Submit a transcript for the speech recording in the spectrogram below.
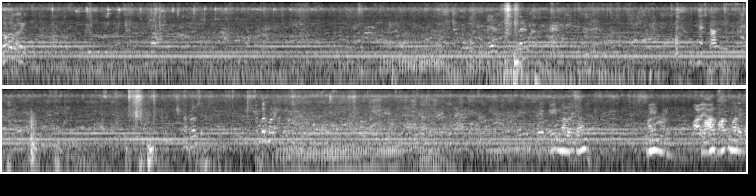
Logo, ಏನು ಮಾಡೋಕ್ಕ ಮೈ ಮಾಡು ಮಾಡು ಮಾತು ಮಾಡಿಲ್ಲ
